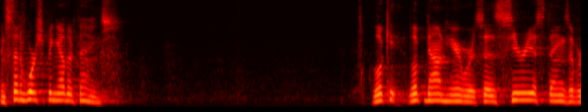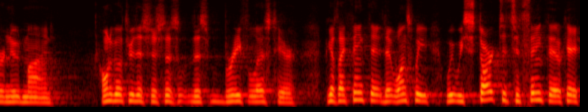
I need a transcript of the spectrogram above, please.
instead of worshiping other things. Look, look down here where it says serious things of a renewed mind. I want to go through this just this, this brief list here. Because I think that, that once we, we, we start to, to think that, okay,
